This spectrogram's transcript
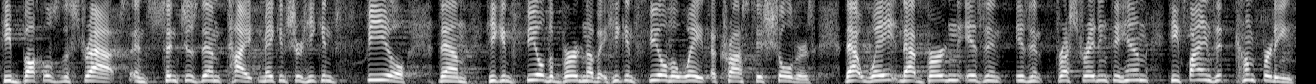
He buckles the straps and cinches them tight, making sure he can feel them. He can feel the burden of it. He can feel the weight across his shoulders. That weight, that burden isn't, isn't frustrating to him. He finds it comforting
